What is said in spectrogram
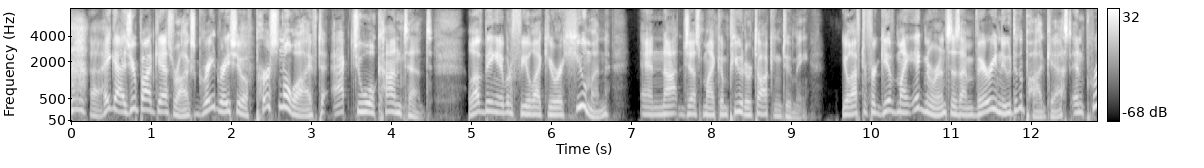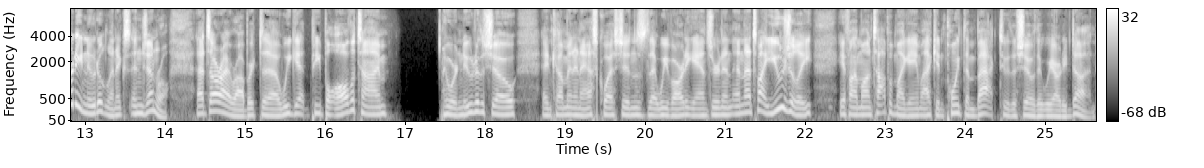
Uh, hey guys, your podcast rocks. Great ratio of personal life to actual content. Love being able to feel like you're a human and not just my computer talking to me. You'll have to forgive my ignorance as I'm very new to the podcast and pretty new to Linux in general. That's all right, Robert. Uh, we get people all the time who are new to the show and come in and ask questions that we've already answered. And, and that's fine. Usually, if I'm on top of my game, I can point them back to the show that we already done.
